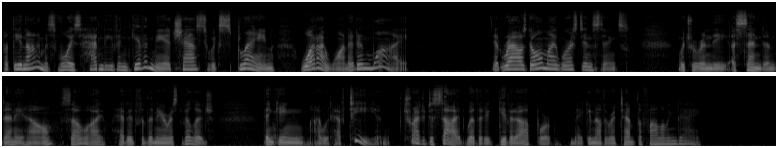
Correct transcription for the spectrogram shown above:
but the anonymous voice hadn't even given me a chance to explain what I wanted and why. It roused all my worst instincts. which were in the ascendant anyhow, so I headed for the nearest village, thinking I would have tea and try to decide whether to give it up or make another attempt the following day.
